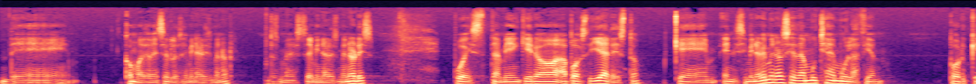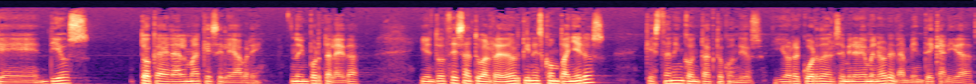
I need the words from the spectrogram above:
de cómo deben ser los seminarios menores, los seminarios menores, pues también quiero apostillar esto, que en el seminario menor se da mucha emulación, porque Dios toca el alma que se le abre, no importa la edad. Y entonces a tu alrededor tienes compañeros que están en contacto con Dios. Yo recuerdo en el seminario menor el ambiente de caridad,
